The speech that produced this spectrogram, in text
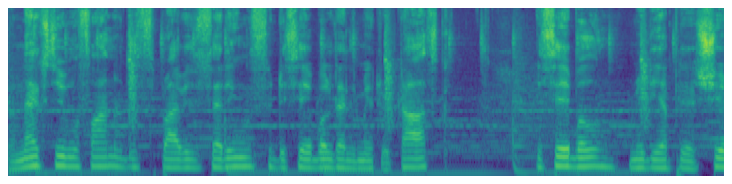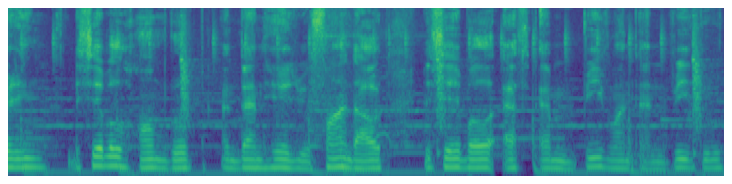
Now next you will find this privacy settings, disable telemetry task, disable media player sharing, disable home group, and then here you find out disable SMV1 and V2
